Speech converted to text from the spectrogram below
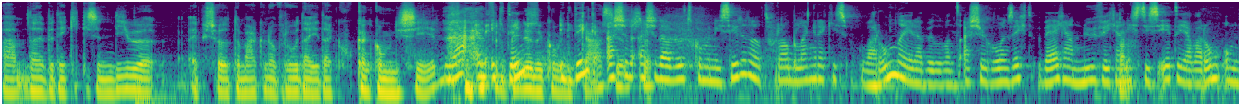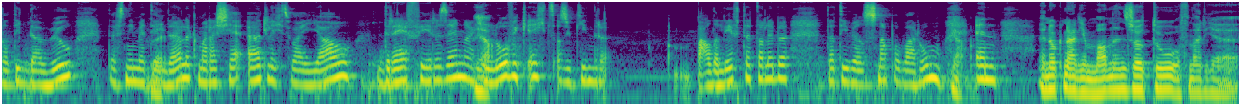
Ehm, dan hebben we denk ik eens een nieuwe episode te maken over hoe dat je dat goed kan communiceren. Ja, en ik denk, ik denk als, je, als je dat wilt communiceren, dat het vooral belangrijk is waarom dat je dat wil. Want als je gewoon zegt, wij gaan nu veganistisch eten, ja, waarom? Omdat ik dat wil, dat is niet meteen Nee. duidelijk. Maar als jij uitlegt wat jouw drijfveren zijn, dan Ja. geloof ik echt, als je kinderen een bepaalde leeftijd al hebben, dat die wel snappen waarom. Ja. En, En ook naar je man en zo toe, of naar je,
